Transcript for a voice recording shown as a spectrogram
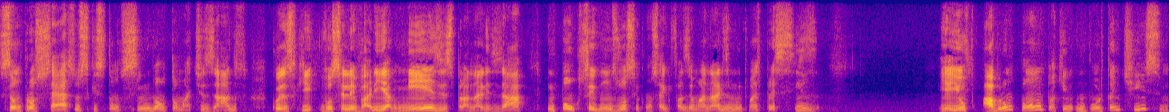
São processos que estão sendo automatizados, coisas que você levaria meses para analisar, em poucos segundos você consegue fazer uma análise muito mais precisa. E aí eu abro um ponto aqui importantíssimo.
